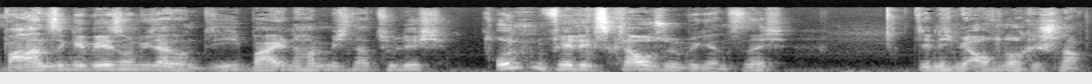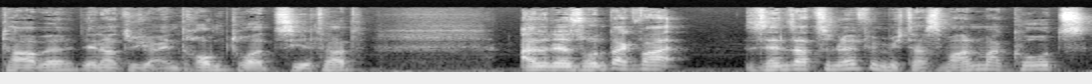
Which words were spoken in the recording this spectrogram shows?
Wahnsinn gewesen und wieder. Und die beiden haben mich natürlich, und ein Felix Klaus übrigens nicht, den ich mir auch noch geschnappt habe, der natürlich ein Traumtor erzielt hat. Also der Sonntag war sensationell für mich. Das waren mal kurz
